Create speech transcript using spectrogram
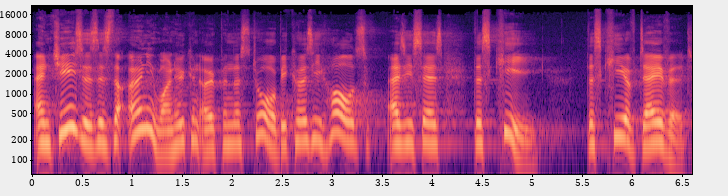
And Jesus is the only one who can open this door because he holds, as he says, this key, this key of David.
